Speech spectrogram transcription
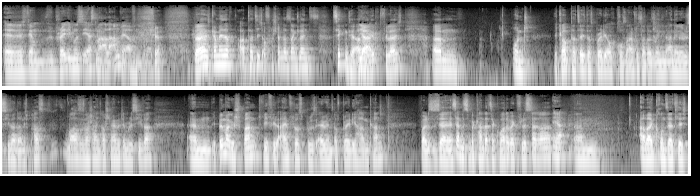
Äh, der Brady muss die erstmal alle anwerfen. So. Ja. ja. ich kann mir tatsächlich auch vorstellen, dass es einen kleinen Zickentheater ja. gibt, vielleicht. Ähm, und ich glaube tatsächlich, dass Brady auch großen Einfluss hat. Also wenn ihn einer der Receiver da nicht passt, war es wahrscheinlich auch schnell mit dem Receiver. Ähm, ich bin mal gespannt, wie viel Einfluss Bruce Arians auf Brady haben kann. Weil das ist ja, er ist ja ein bisschen bekannt als der Quarterback-Flüsterer. Ja. Ähm, aber grundsätzlich,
